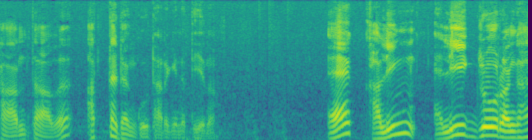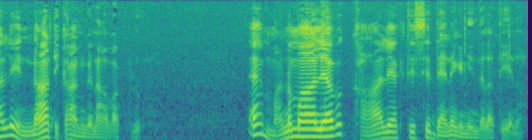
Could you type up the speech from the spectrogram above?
කාන්තාව අත්අඩංගුවට අරගෙන තියෙනවා. ඈ කලින් ඇලිග්‍රෝ රංගහලේ නාටිකාංගනාවක්ලු. ඈ මනමාලයාව කාලයක් තිස්සේ දැනගෙන ඉඳලා තියෙනවා.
